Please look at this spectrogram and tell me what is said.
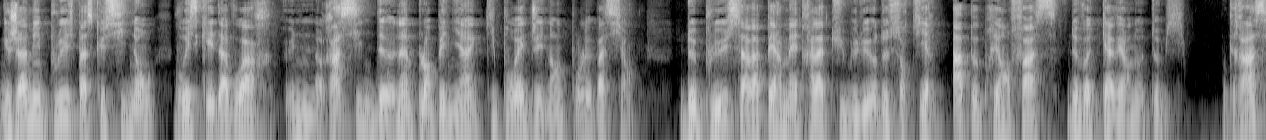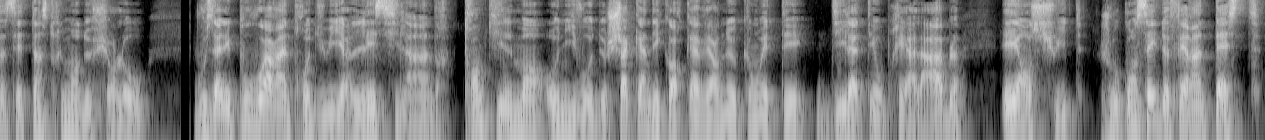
Jamais plus parce que sinon, vous risquez d'avoir une racine de l'implant pénien qui pourrait être gênante pour le patient. De plus, ça va permettre à la tubulure de sortir à peu près en face de votre cavernotomie. Grâce à cet instrument de furlot, vous allez pouvoir introduire les cylindres tranquillement au niveau de chacun des corps caverneux qui ont été dilatés au préalable. Et ensuite, je vous conseille de faire un test,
